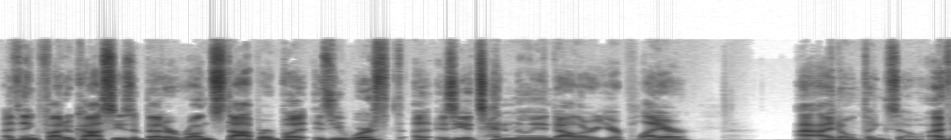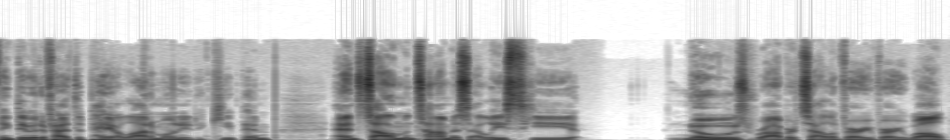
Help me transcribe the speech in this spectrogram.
I think Fatukasi is a better run stopper, but is he worth? Uh, is he a ten million dollar a year player? I, I, don't think so. I think they would have had to pay a lot of money to keep him. And Solomon Thomas, at least he knows Robert Saleh very, very well.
